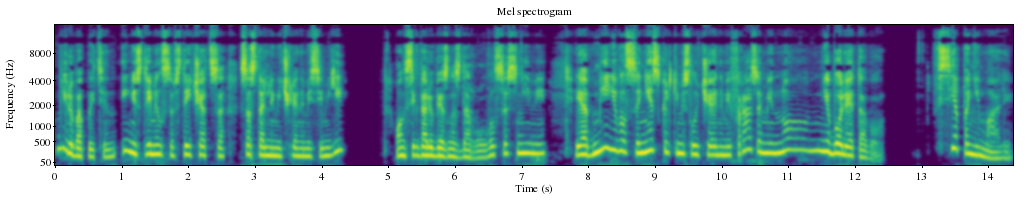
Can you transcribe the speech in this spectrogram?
не любопытен и не стремился встречаться с остальными членами семьи. Он всегда любезно здоровался с ними и обменивался несколькими случайными фразами, но не более того. Все понимали,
